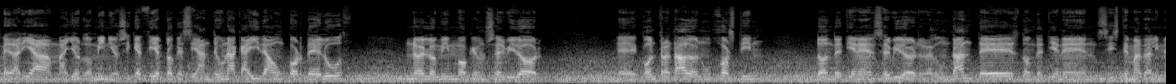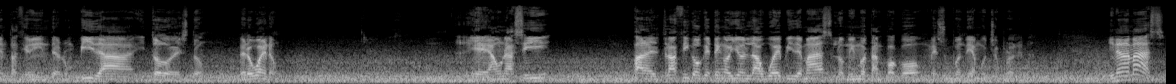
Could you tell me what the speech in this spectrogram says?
me daría mayor dominio. Sí que es cierto que si ante una caída o un corte de luz no es lo mismo que un servidor eh, contratado en un hosting donde tienen servidores redundantes, donde tienen sistemas de alimentación interrumpida y todo esto. Pero bueno, eh, aún así, para el tráfico que tengo yo en la web y demás, lo mismo tampoco me supondría mucho problema. Y nada más,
